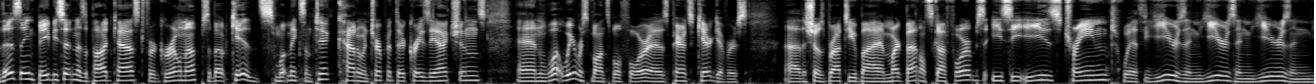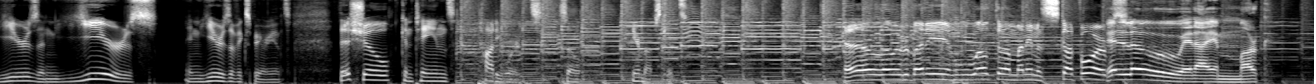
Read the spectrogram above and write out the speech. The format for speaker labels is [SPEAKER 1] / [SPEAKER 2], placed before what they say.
[SPEAKER 1] This Ain't Babysitting is a podcast for grown ups about kids, what makes them tick, how to interpret their crazy actions, and what we're responsible for as parents and caregivers. Uh, the show's brought to you by Mark Battle, Scott Forbes, ECEs, trained with years and years and years and years and years and years of experience. This show contains potty words, so earmuffs, kids. Hello, everybody, and welcome. My name is Scott Forbes.
[SPEAKER 2] Hello, and I am Mark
